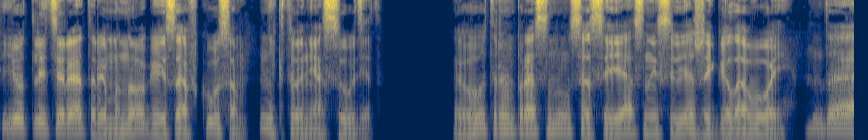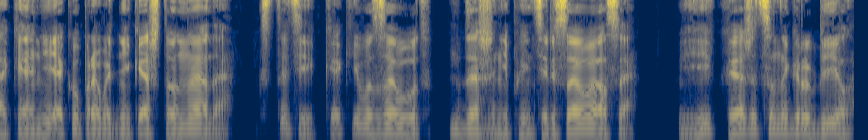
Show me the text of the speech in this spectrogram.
Пьют литераторы много и со вкусом, никто не осудит. Утром проснулся с ясной свежей головой. Да, коньяк у проводника что надо. Кстати, как его зовут? Даже не поинтересовался. И, кажется, нагрубил.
